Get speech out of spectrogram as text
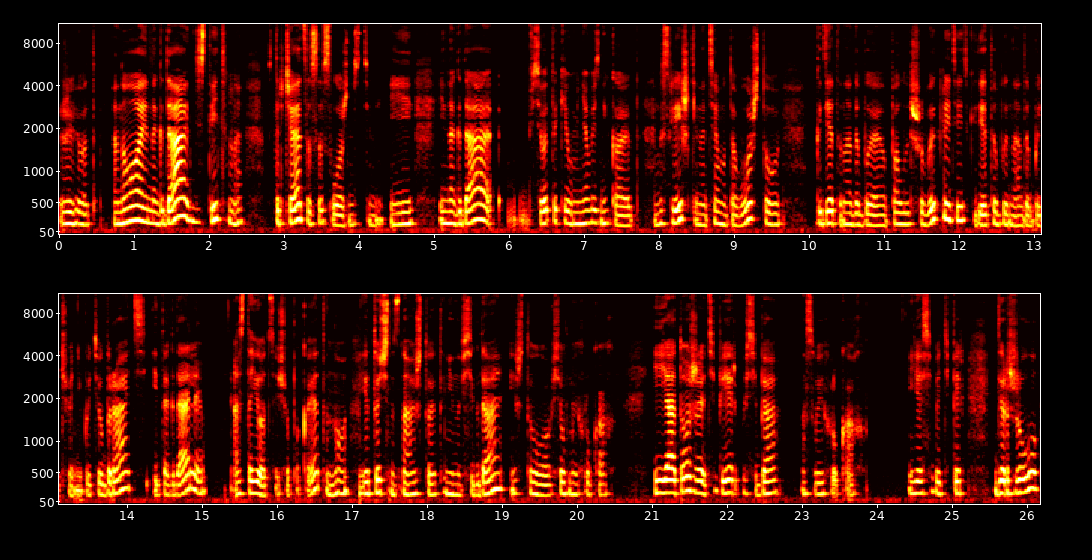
живет. Оно иногда действительно встречается со сложностями. И иногда все-таки у меня возникают мыслишки на тему того, что где-то надо бы получше выглядеть, где-то бы надо бы что-нибудь убрать и так далее. Остается еще пока это, но я точно знаю, что это не навсегда и что все в моих руках. И я тоже теперь у себя на своих руках. И я себя теперь держу,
